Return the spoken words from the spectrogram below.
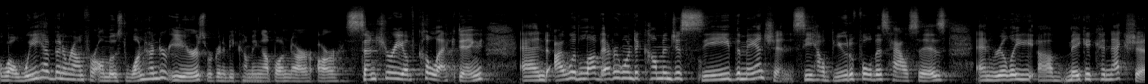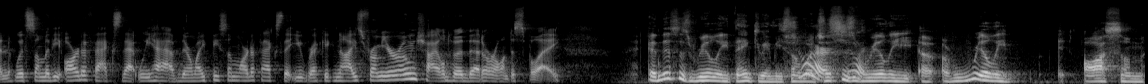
Well, we have been around for almost 100 years. We're going to be coming up on our, our century of collecting. And I would love everyone to come and just see the mansion, see how beautiful this house is, and really uh, make a connection with some of the artifacts that we have. There might be some artifacts that you recognize from your own childhood that are on display. And this is really, thank you, Amy, so much. Sure, This is really a, a really awesome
